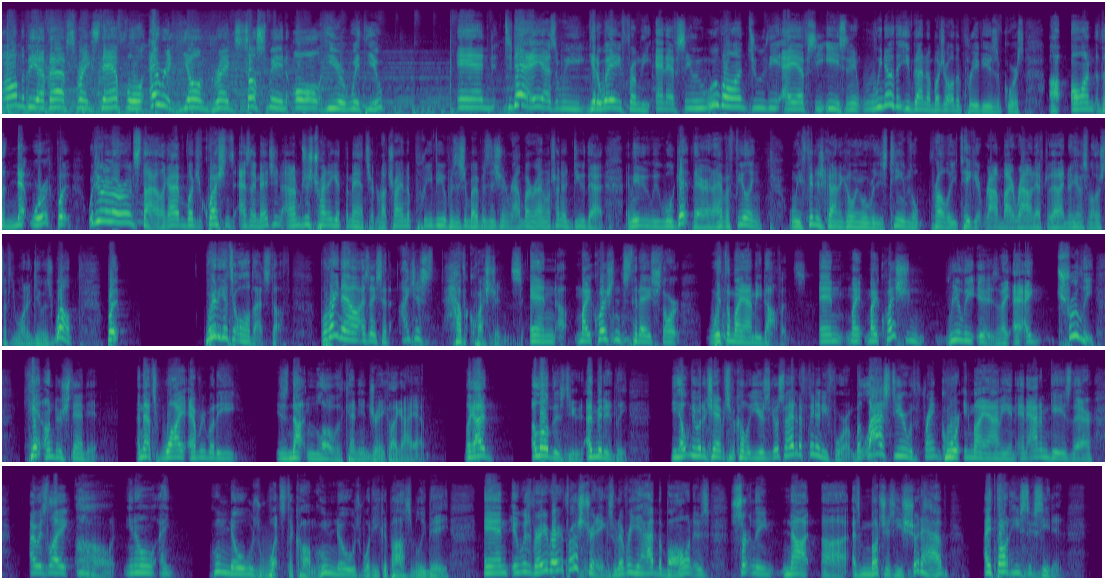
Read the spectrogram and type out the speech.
On the BFFs, Frank Stampfel, Eric Young, Greg Sussman, all here with you. And today, as we get away from the NFC, we move on to the AFC East. And we know that you've gotten a bunch of other previews, of course, uh, on the network, but we're doing it in our own style. Like, I have a bunch of questions, as I mentioned, and I'm just trying to get them answered. I'm not trying to preview position by position, round by round. I'm not trying to do that. And maybe we will get there. And I have a feeling when we finish kind of going over these teams, we'll probably take it round by round after that. I know you have some other stuff you want to do as well. But we're going to get to all that stuff. But right now, as I said, I just have questions. And uh, my questions today start with the Miami Dolphins. And my, my question really is, and I, I, truly can't understand it. And that's why everybody is not in love with Kenyan Drake like I am. Like, I, I love this dude, admittedly. He helped me win a championship a couple years ago, so I had an affinity for him. But last year with Frank Gore in Miami and, and Adam Gase there, I was like, oh, you know, I who knows what's to come? Who knows what he could possibly be? And it was very, very frustrating because whenever he had the ball, and it was certainly not uh, as much as he should have, I thought he succeeded.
